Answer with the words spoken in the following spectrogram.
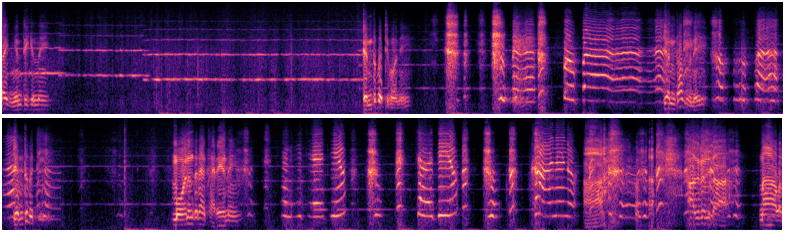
മോനെന്താ ഇങ്ങനെ എന്ത് പറ്റി മോനെ? എന്താ മോനെ? എന്ത് പറ്റി? മോനെന്തിനാ കരയണേ? അതിനെന്താ? നാളെ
